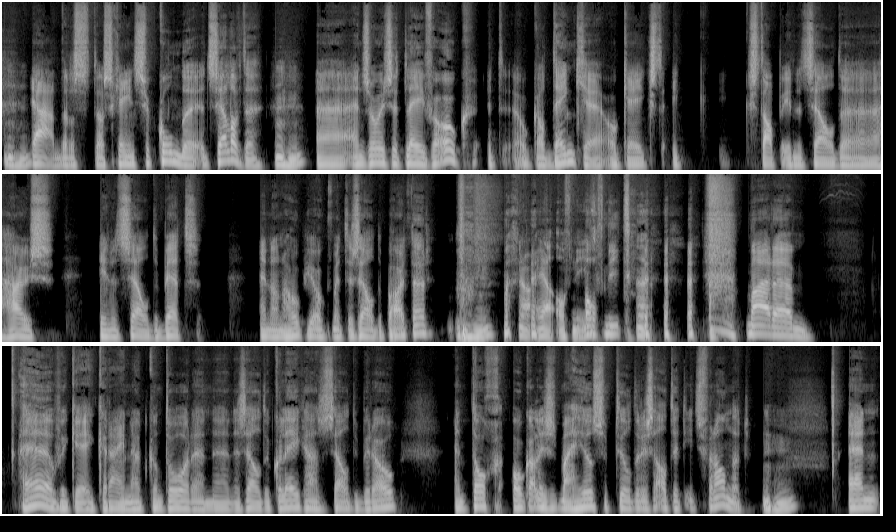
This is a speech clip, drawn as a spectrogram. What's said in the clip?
mhm. ja, dat is, dat is geen seconde hetzelfde. Mhm. Eh, en zo is het leven ook. Het, ook al denk je, oké, ik, ik, ik, stap in hetzelfde huis, in hetzelfde bed. En dan hoop je ook met dezelfde partner. Mm ja, of niet. of niet. maar um, of ik, ik rij naar het kantoor en uh, dezelfde collega's, hetzelfde bureau. En toch, ook al is het maar heel subtiel, er is altijd iets veranderd. Mhm. En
